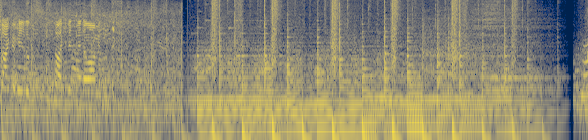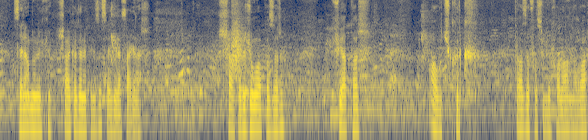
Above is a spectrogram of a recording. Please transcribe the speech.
Şarkı 59. Takip etmeye devam edin. Selamünaleyküm. Şarkıdan hepinize sevgiler saygılar. Şarkıda Cuma Pazarı. Fiyatlar avuç 40. Taze fasulye falan da var.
